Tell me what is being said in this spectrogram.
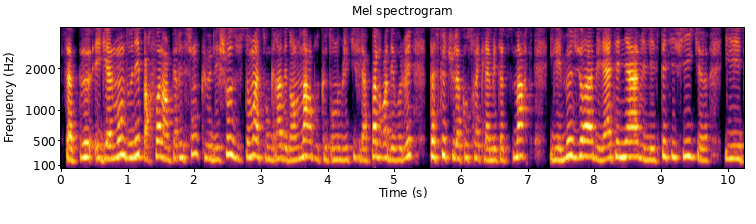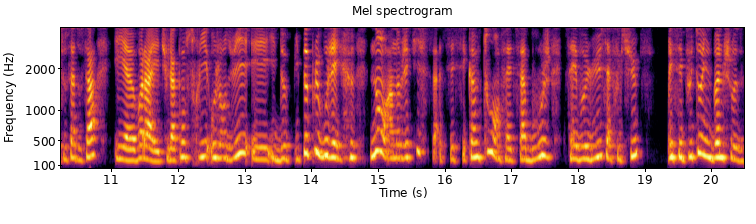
ça peut également donner parfois l'impression que les choses justement elles sont gravées dans le marbre, que ton objectif il a pas le droit d'évoluer parce que tu l'as construit avec la méthode SMART, il est mesurable, il est atteignable, il est spécifique, euh, il est tout ça tout ça et voilà et tu l'as construit aujourd'hui et il, il peut plus bouger. non, un objectif c'est comme tout en fait, ça bouge, ça évolue, ça fluctue. Et c'est plutôt une bonne chose.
